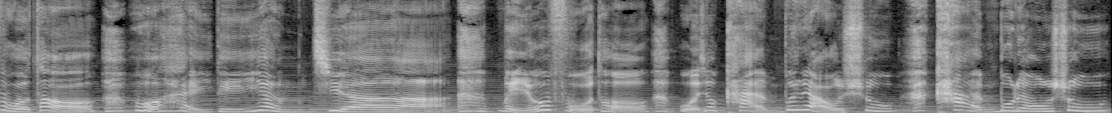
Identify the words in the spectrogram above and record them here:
斧头，我还得养家。没有斧头，我就砍不了树，砍不了树，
